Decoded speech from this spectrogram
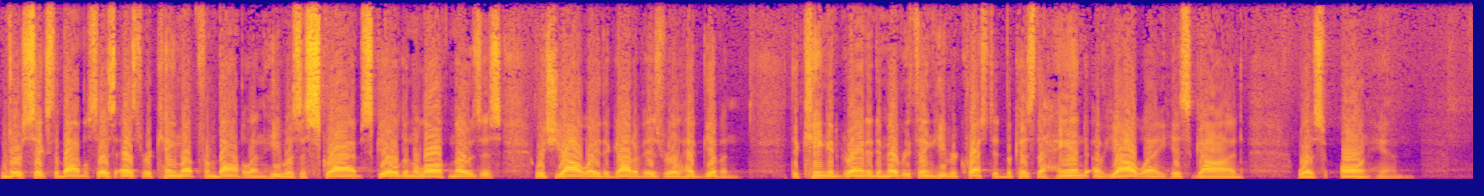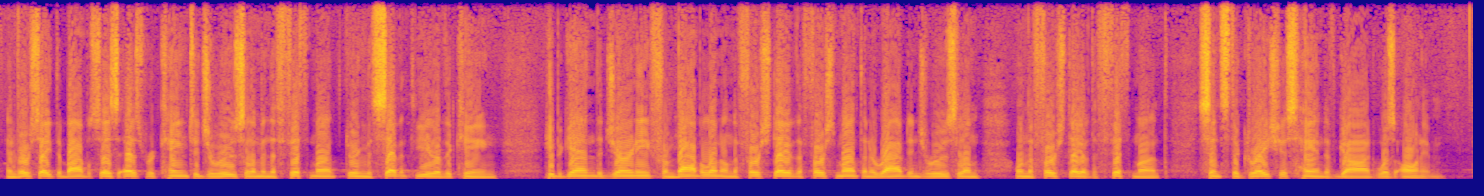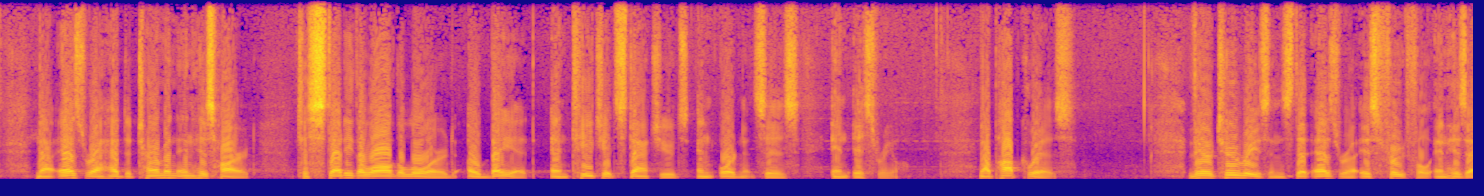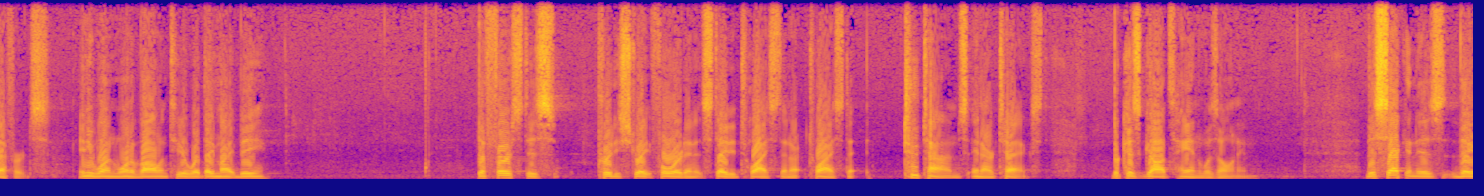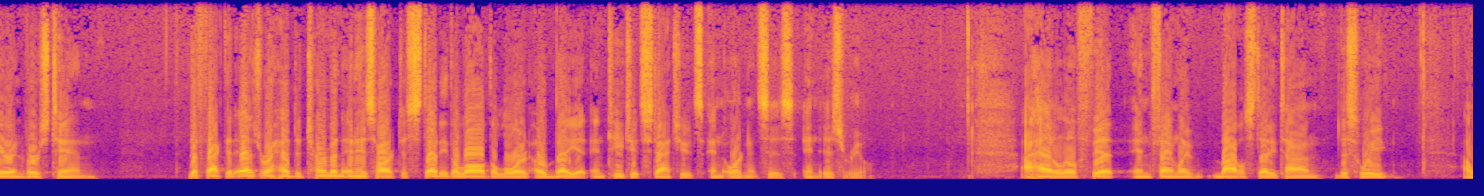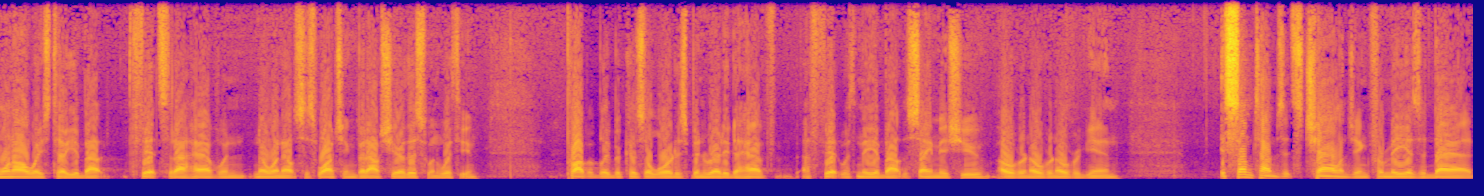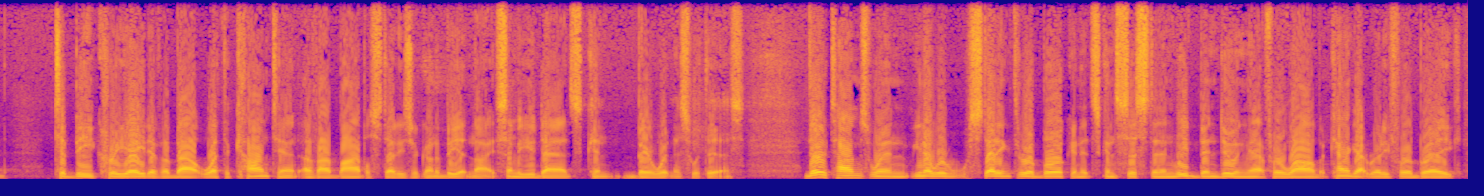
In verse 6, the Bible says, Ezra came up from Babylon. He was a scribe skilled in the law of Moses, which Yahweh, the God of Israel, had given. The king had granted him everything he requested because the hand of Yahweh, his God, was on him. In verse 8, the Bible says Ezra came to Jerusalem in the fifth month during the seventh year of the king. He began the journey from Babylon on the first day of the first month and arrived in Jerusalem on the first day of the fifth month, since the gracious hand of God was on him. Now Ezra had determined in his heart to study the law of the Lord, obey it, and teach its statutes and ordinances in Israel. Now, pop quiz. There are two reasons that Ezra is fruitful in his efforts. Anyone want to volunteer what they might be? The first is pretty straightforward, and it's stated twice, in our, twice, two times in our text, because God's hand was on him. The second is there in verse 10 the fact that Ezra had determined in his heart to study the law of the Lord, obey it, and teach its statutes and ordinances in Israel. I had a little fit in family Bible study time this week. I won't always tell you about fits that I have when no one else is watching, but I'll share this one with you. Probably because the Lord has been ready to have a fit with me about the same issue over and over and over again. Sometimes it's challenging for me as a dad to be creative about what the content of our Bible studies are going to be at night. Some of you dads can bear witness with this there are times when you know we're studying through a book and it's consistent and we'd been doing that for a while but kind of got ready for a break.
